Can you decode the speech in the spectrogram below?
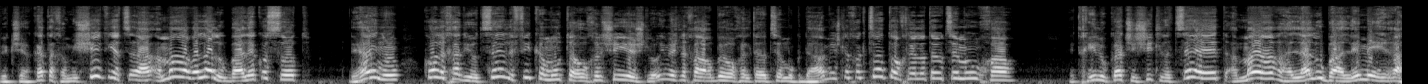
וכשהכת החמישית יצאה, אמר הללו בעלי כוסות. דהיינו, כל אחד יוצא לפי כמות האוכל שיש לו. אם יש לך הרבה אוכל אתה יוצא מוקדם, יש לך קצת אוכל אתה יוצא מאוחר. התחילו כת שישית לצאת, אמר הללו בעלי מארה.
